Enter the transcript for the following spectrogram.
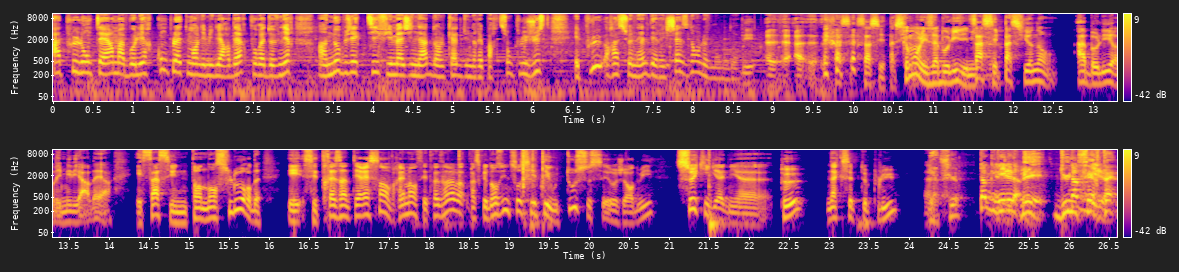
À plus long terme, abolir complètement les milliardaires pourrait devenir un objectif imaginable dans le cadre d'une répartition plus juste et plus rationnelle des richesses dans le monde. Et, euh, euh, euh, ça, c'est- ça. Comment on les abolit, les Ça, c'est passionnant. Abolir les milliardaires. Et ça, c'est une tendance lourde. Et c'est très intéressant, vraiment. C'est très intéressant. Parce que dans une société où tout se sait aujourd'hui, ceux qui gagnent euh, peu n'acceptent plus. euh, Bien sûr. Tocqueville. Mais d'une certaine.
